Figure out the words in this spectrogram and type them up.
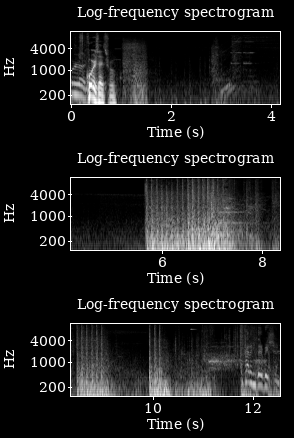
Of course that's true. Cutting their vision.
